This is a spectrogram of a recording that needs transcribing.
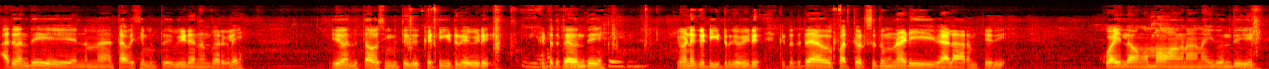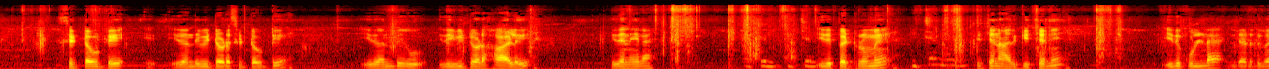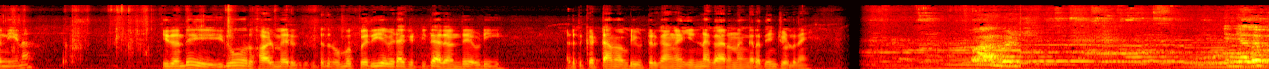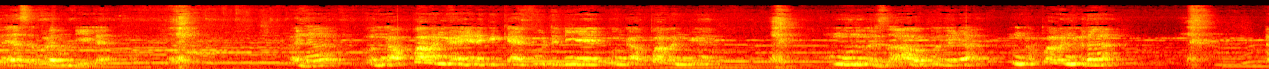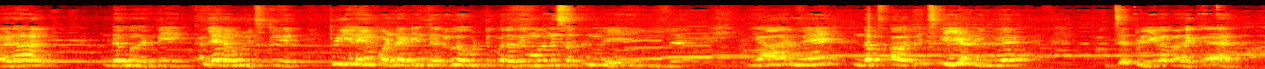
அது வந்து நம்ம தவசிமுத்து வீடு நண்பர்களே இது வந்து தவசிமுத்துக்கு கட்டிக்கிட்டு இருக்க வீடு. கிட்டத்தட்ட வந்து இவனை கட்டிக்கிட்டு இருக்க வீடு. கிட்டத்தட்ட பத்து வருஷத்துக்கு முன்னாடி வேலை ஆரம்பித்தது கோயிலில் அவங்க அம்மா வாங்கினாங்கன்னா இது வந்து சிட் அவுட்டு இது வந்து வீட்டோட சிட் அவுட்டு இது வந்து இது வீட்டோட ஹாலு இது என்ன இது பெட்ரூமு கிச்சன் அது கிச்சனு இதுக்குள்ளே இந்த இடத்துக்கு வந்தீங்கன்னா இது வந்து இதுவும் ஒரு ஹால் மாதிரி இருக்குது. கிட்டத்தட்ட ரொம்ப பெரிய வீடாக கட்டிட்டு அதை வந்து எப்படி அடுத்து கட்டாமல் அப்படி விட்டுருக்காங்க என்ன காரணங்கிறதையும் சொல்லுதேன் பாவன் என்னால முடியல. ஆனா உங்க அப்பா அவங்க எனக்கு கே விட்டுனியே உங்க அப்பா அவங்க மூணு வருஷம் ஆக போதுடா உங்க அப்பா அவங்கடா ஆனா இந்த மாதிரி கல்யாணம் முடிச்சுட்டு பிள்ளையும் பொண்டாட்டியும் தெருவில் விட்டு போறது மனசத்தன்மையே இல்லை. யாருமே இந்த பாவத்தை செய்யாதீங்க. பச்சை பிள்ளைகளை வளர்க்க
